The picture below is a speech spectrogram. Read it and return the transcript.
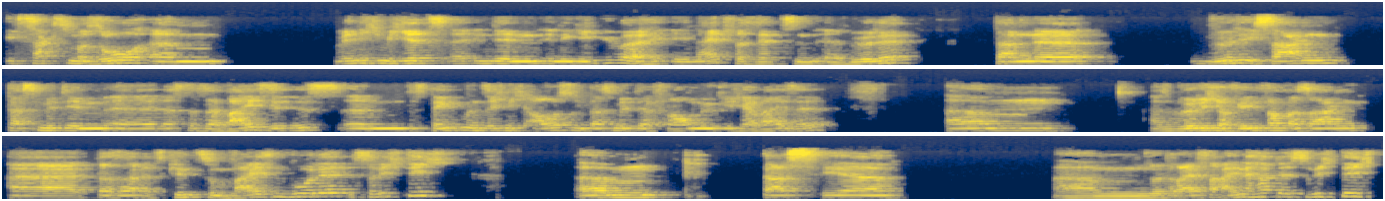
ich sag's mal so, ähm, wenn ich mich jetzt äh, in den, in den Gegenüber hineinversetzen äh, würde, dann äh, würde ich sagen, das mit dem, äh, dass das er weise ist, ähm, das denkt man sich nicht aus und das mit der Frau möglicherweise. Ähm, also würde ich auf jeden Fall mal sagen, äh, dass er als Kind zum Weisen wurde, ist richtig. Ähm, dass er ähm, nur drei Vereine hat, ist richtig.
